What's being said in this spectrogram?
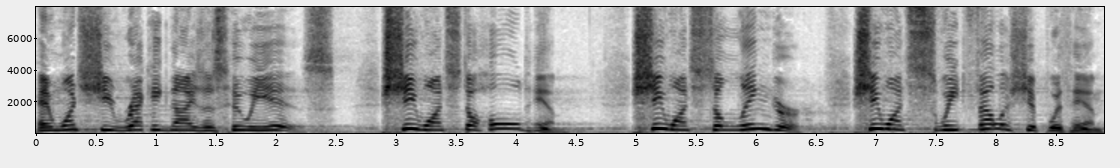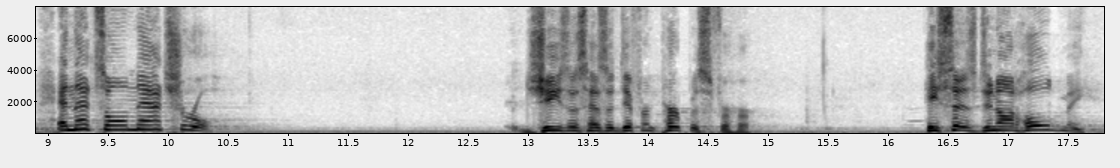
and once she recognizes who he is, she wants to hold him. She wants to linger. She wants sweet fellowship with him, and that's all natural. Jesus has a different purpose for her. He says, Do not hold me.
